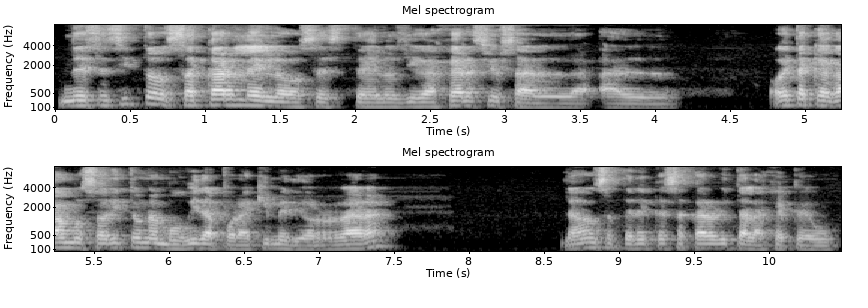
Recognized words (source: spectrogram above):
Necesito sacarle los, este, los gigahercios al, al... Ahorita que hagamos ahorita una movida por aquí medio rara. La vamos a tener que sacar ahorita la GPU.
